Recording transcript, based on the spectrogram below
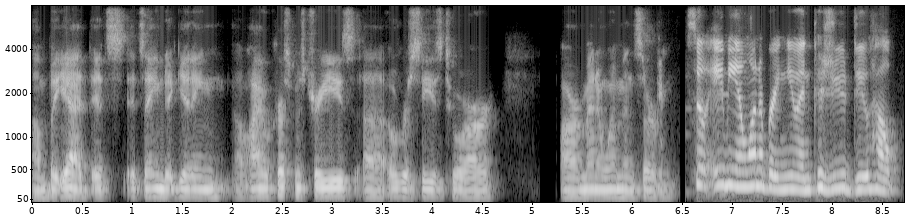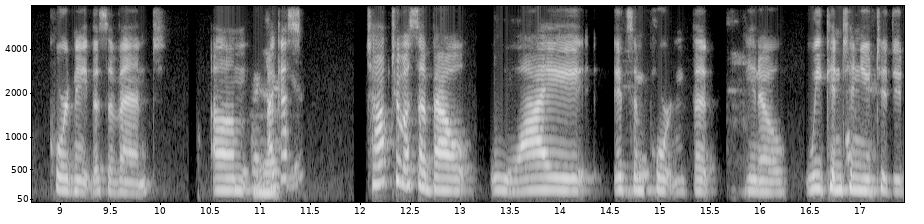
Um, but yeah, it's it's aimed at getting Ohio Christmas trees uh, overseas to our our men and women serving. So Amy, I want to bring you in because you do help coordinate this event. Um, I guess talk to us about why it's important that, you know, we continue to do,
